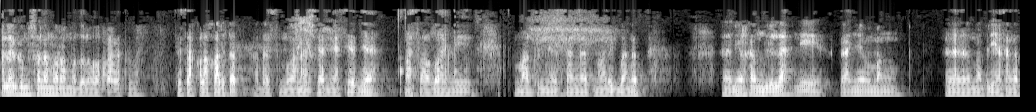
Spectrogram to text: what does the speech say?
Waalaikumsalam warahmatullahi wabarakatuh. Jazakallah khairat ada semua iya. nasihat-nasihatnya. Masya Allah ini materinya sangat menarik banget. Uh, ini Alhamdulillah ini kayaknya memang uh, materi yang sangat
